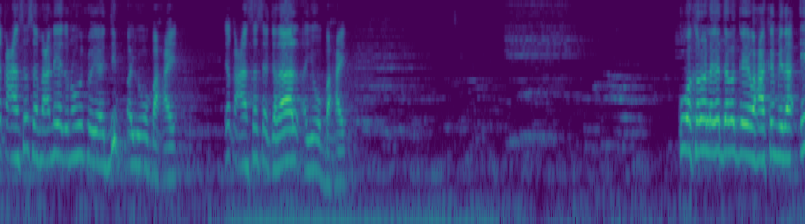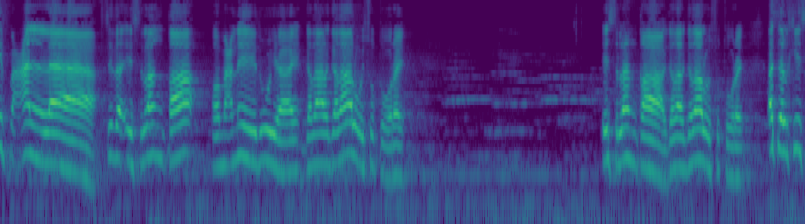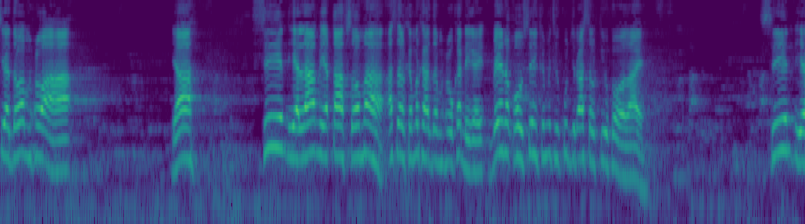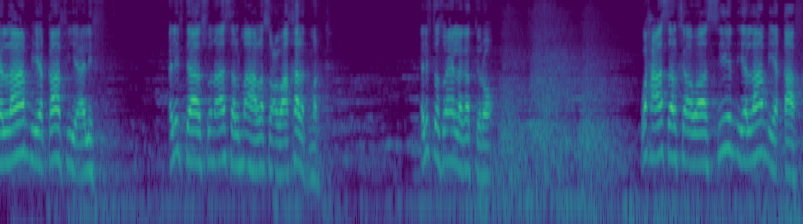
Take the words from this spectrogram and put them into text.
iqcansasa macnaheeduna wuxuu yahay dib ayuu u baxay iqcansasa gadaal ayuu u baxay. Kuwa kaloo laga dabageeya waxaa ka mid ah ifcanlaa sida islanqaa oo macnaheedu uu yahay gadaal gadaal uu isu tuuray. Islanqaa gadaal gadaal uu isu tuuray. Asalkiisii haddaba muxuu ahaa? Yaa siin iyo laam iyo qaaf soo maaha. Asalka markaa da muxuu ka dhigay beyna qowseynka midka ku jira asalkiiu ka wadaaye. Siin iyo laam iyo qaaf iyo alif. Aliftaasuna asal maaha la soco waa khalad marka. Aliftaas waa in laga tiro. Waxaa asalka waa siin iyo laam iyo qaaf.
